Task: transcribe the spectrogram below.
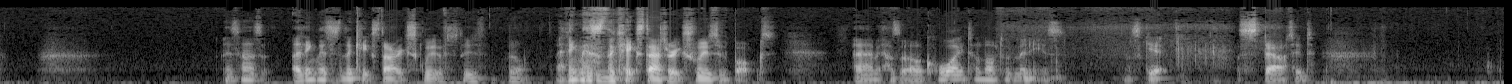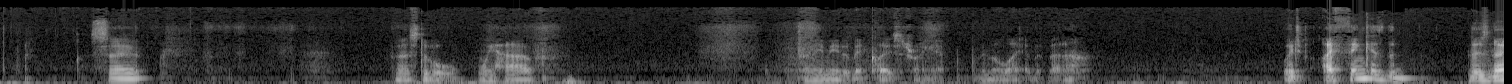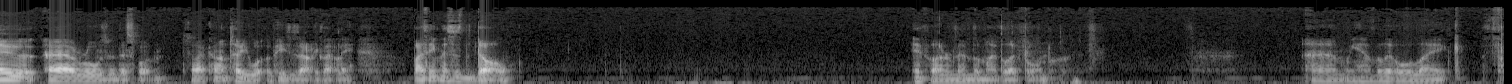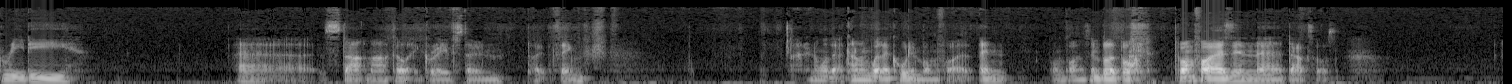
This has, I think this is the Kickstarter exclusive. Well, I think this is the Kickstarter exclusive box. Um, it has uh, quite a lot of minis. Let's get started. So, first of all, we have. Let me move a bit closer, try and get in the light a bit better. Which I think is the. There's no uh, rules with this one, so I can't tell you what the pieces are exactly. But I think this is the doll. If I remember my Bloodborne. Um, we have a little like 3D uh, start marker, like gravestone type thing. I don't know what they, I can't remember what they're called in bonfires in Bonfires in Bloodborne. Bonfires in uh, Dark Souls.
